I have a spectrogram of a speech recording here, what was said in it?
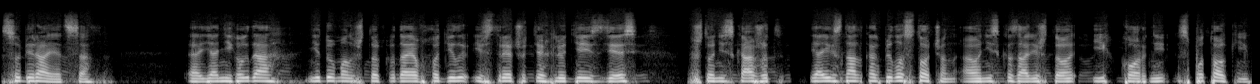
собирается. Э, Я никогда не думал, что когда я входил и встречу тех людей здесь, что они скажут, я их знал как белосточен, а они сказали, что их корни с потоки.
